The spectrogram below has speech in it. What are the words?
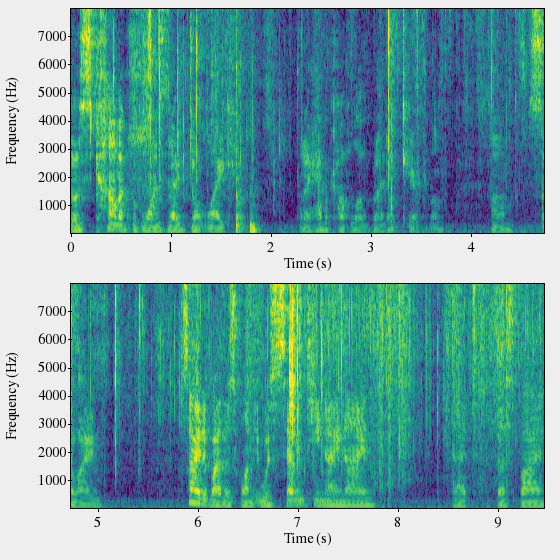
those comic book ones that I don't like, that I have a couple of, but I don't care for them. Um, so I decided to buy this one. It was $17.99 at Best Buy,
